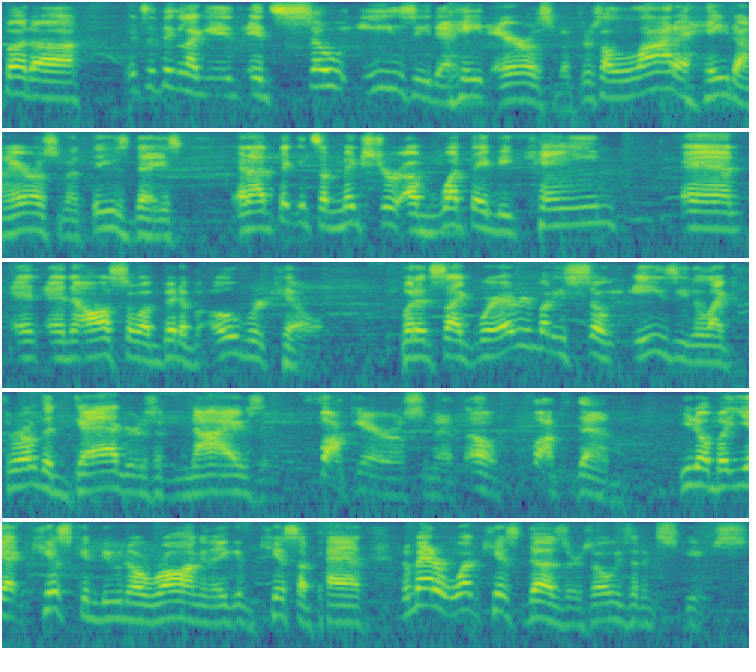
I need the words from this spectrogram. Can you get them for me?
But uh, it's a thing like it, it's so easy to hate Aerosmith. There's a lot of hate on Aerosmith these days, and I think it's a mixture of what they became and and, and also a bit of overkill. But it's like where everybody's so easy to like throw the daggers and knives and fuck Aerosmith. Oh, fuck them. You know, but yet Kiss can do no wrong and they give Kiss a path. No matter what Kiss does, there's always an excuse.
